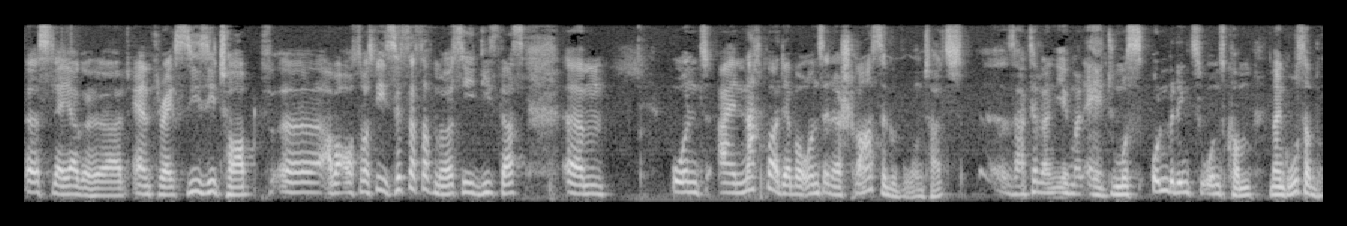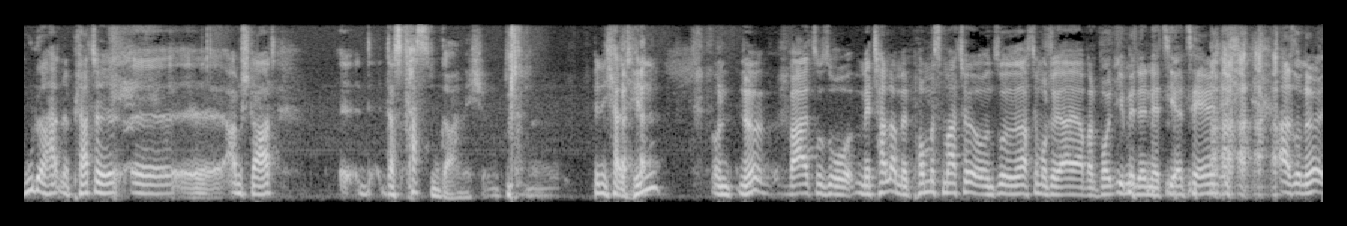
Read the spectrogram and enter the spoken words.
äh, Slayer gehört, Anthrax, ZZ Top, äh, aber auch sowas wie Sisters of Mercy, dies, das. Ähm, und ein Nachbar, der bei uns in der Straße gewohnt hat, äh, sagte dann irgendwann, ey, du musst unbedingt zu uns kommen. Mein großer Bruder hat eine Platte äh, am Start. Äh, das fasst du gar nicht. Und, äh, bin ich halt hin und ne, war halt so, so Metaller mit Pommesmatte und so nach dem Motto, ja, ja, was wollt ihr mir denn jetzt hier erzählen? Ich, also, ne,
